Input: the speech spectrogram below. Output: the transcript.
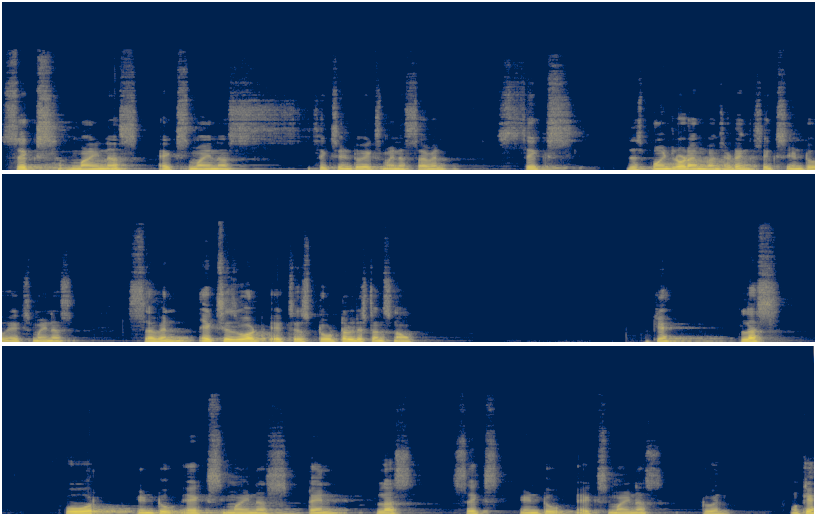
6 minus x minus 6 into x minus 7 6 this point load I am considering 6 into x minus 7 x is what? x is total distance now. Okay. Plus 4 into x minus 10 plus 6 into x minus 12 okay.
